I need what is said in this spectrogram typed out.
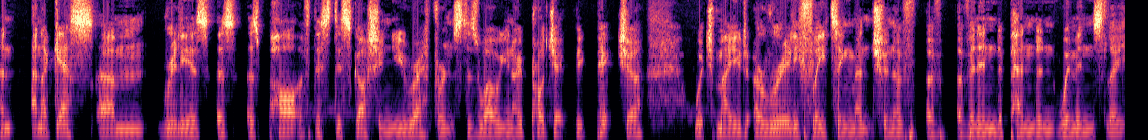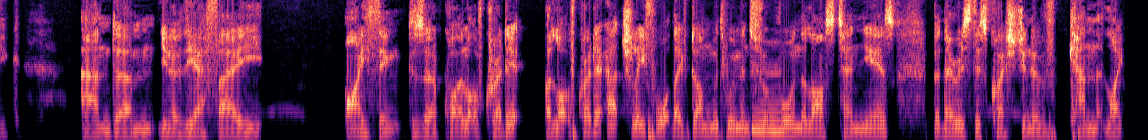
And and I guess um, really as, as as part of this discussion you referenced as well you know project big picture which made a really fleeting mention of of, of an independent women's league. And um, you know the FA I think deserve quite a lot of credit a lot of credit actually for what they've done with women's mm-hmm. football in the last 10 years. But there is this question of can like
